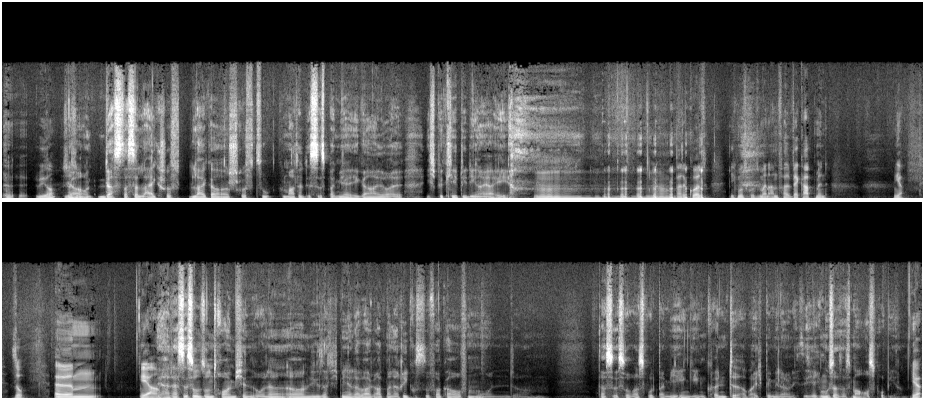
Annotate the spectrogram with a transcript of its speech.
Ja, ist das Ja, so? und dass, dass der Like-Schrift, Leica-Schriftzug gemattet ist, ist bei mir egal, weil ich beklebe die Dinger ja eh. Ja, warte kurz. Ich muss kurz meinen Anfall wegatmen. Ja, so. Ähm, ja. Ja, das ist so, so ein Träumchen so, ne? Ähm, wie gesagt, ich bin ja dabei, gerade meine Ricos zu verkaufen und ähm, das ist sowas, wo es bei mir hingehen könnte, aber ich bin mir da noch nicht sicher. Ich muss das erstmal ausprobieren. Ja.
